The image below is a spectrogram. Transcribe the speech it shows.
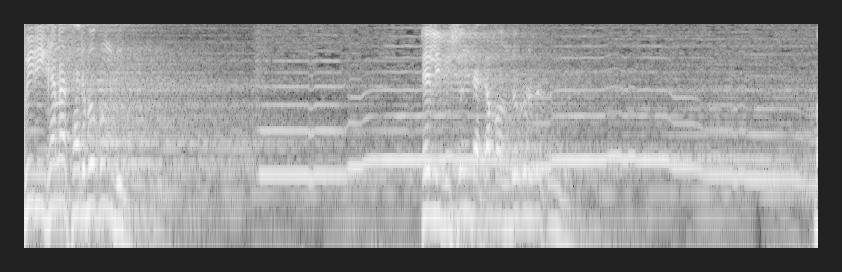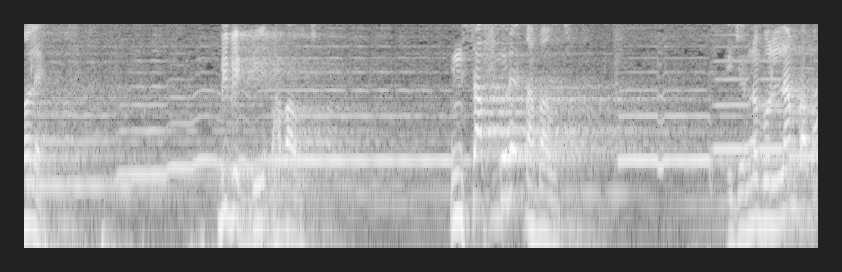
বিড়িখানা ছাড়ব কোন দিন? টেলিভিশন দেখা বন্ধ করবে কোন দিন? বলে বিবেক দিয়ে ভাবা উচিত। ইনসাফ করে ভাবা উচিত। এই জন্য বললাম, বাবা,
